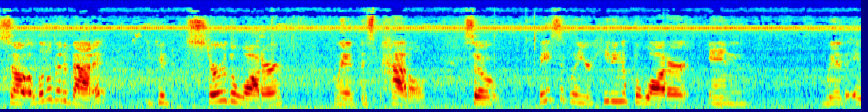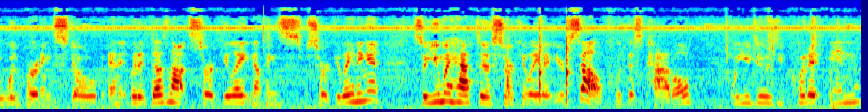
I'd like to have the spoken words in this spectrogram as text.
so a little bit about it, you could stir the water with this paddle. So basically you're heating up the water in with a wood burning stove and it, but it does not circulate nothing's circulating it. So you might have to circulate it yourself with this paddle. What you do is you put it in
